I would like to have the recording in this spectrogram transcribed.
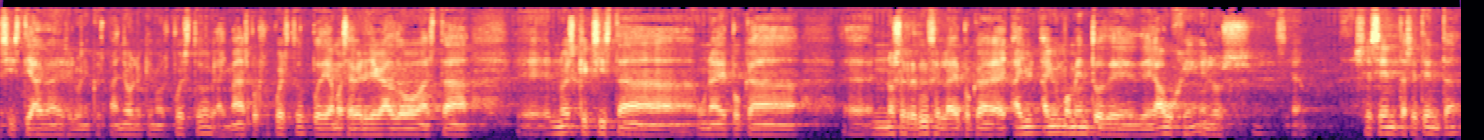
Sistiaga es el único español que hemos puesto, hay más por supuesto, podríamos haber llegado hasta eh, no es que exista una época, eh, no se reduce en la época, hay, un momento de, auge en los 60, 70,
